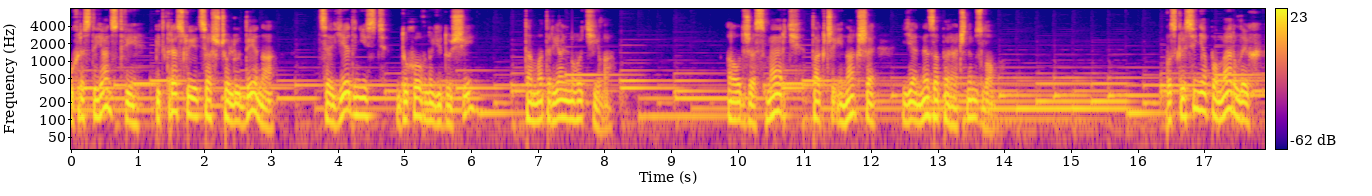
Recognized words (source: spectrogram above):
У християнстві підкреслюється, що людина це єдність духовної душі та матеріального тіла. А отже, смерть так чи інакше є незаперечним злом. Воскресіння померлих,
